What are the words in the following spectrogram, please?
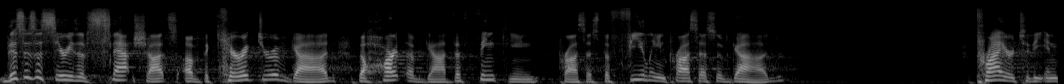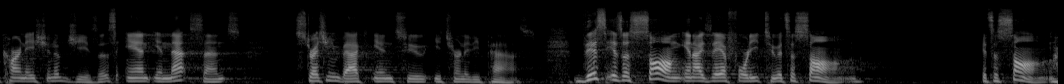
This is a series of snapshots of the character of God, the heart of God, the thinking process, the feeling process of God prior to the incarnation of Jesus, and in that sense, stretching back into eternity past. This is a song in Isaiah 42. It's a song. It's a song.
